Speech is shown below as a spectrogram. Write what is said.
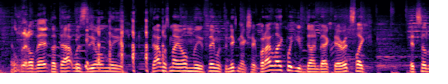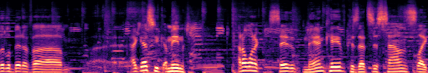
A little bit. but that was the only. that was my only thing with the knick-knack shack. But I like what you've done back there. It's like, it's a little bit of um, uh, I guess you. I mean, I don't want to say the man cave because that just sounds like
